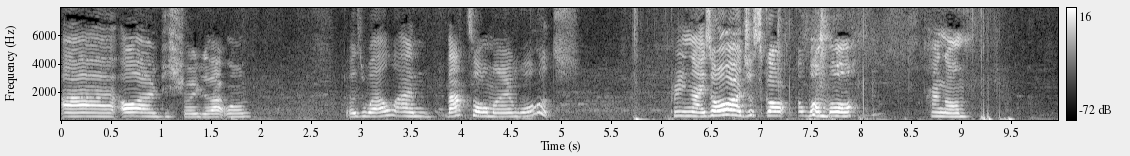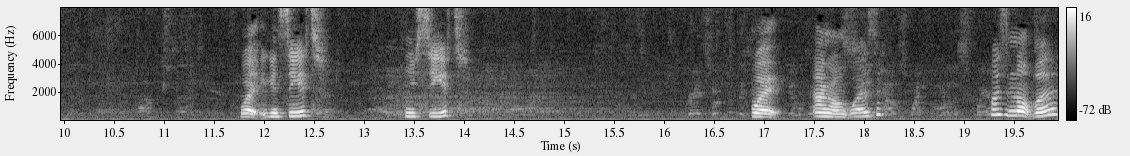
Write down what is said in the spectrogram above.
Uh, oh, I just showed you that one as well, and that's all my awards. Pretty nice. Oh, I just got one more. Hang on. Wait, you can see it? Can you see it? Wait, hang on, where is it? Why is it not there?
